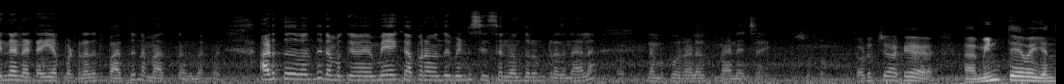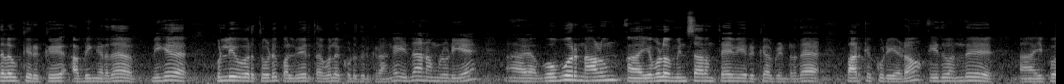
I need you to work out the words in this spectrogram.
என்னென்ன டைப் பண்ணுறதுன்னு பார்த்து நம்ம அதுக்கு தகுந்த மாதிரி பண்ணி. அடுத்தது வந்து நமக்கு மேக்கு அப்புறம் வந்து விண்ட் சீசன் வந்துரும்ன்றதுனால நமக்கு ஓரளவுக்கு மேனேஜ் சூப்பர் தொடர்ச்சியாக மின் தேவை எந்த அளவுக்கு இருக்கு அப்படிங்கிறத மிக புள்ளி விவரத்தோடு பல்வேறு தகவலை கொடுத்துருக்காங்க இதுதான் நம்மளுடைய ஒவ்வொரு நாளும் எவ்வளோ மின்சாரம் தேவை இருக்கு அப்படின்றத பார்க்கக்கூடிய இடம். இது வந்து இப்போ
